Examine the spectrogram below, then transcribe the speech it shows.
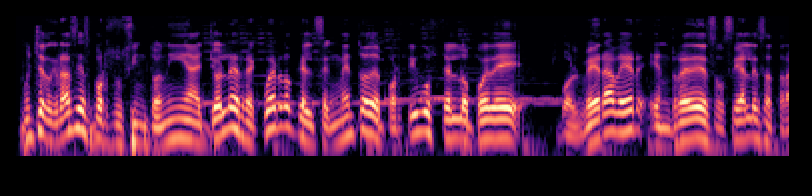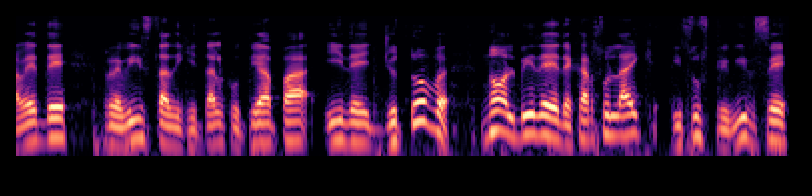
Muchas gracias por su sintonía. Yo les recuerdo que el segmento deportivo usted lo puede volver a ver en redes sociales a través de Revista Digital Jutiapa y de YouTube. No olvide dejar su like y suscribirse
